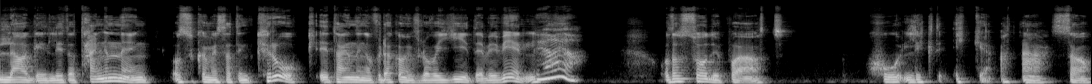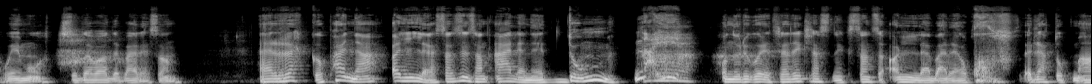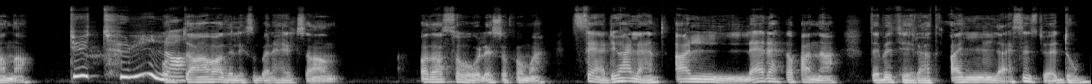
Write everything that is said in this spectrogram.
lage en liten tegning, og så kan vi sette en krok i tegninga, for da kan vi få lov å gi det vi vil? Ja, ja. Og da så du på at hun likte ikke at jeg sa hun imot, så da var det bare sånn Jeg rekker opp hånda, alle, så jeg syns han Erlend er dum. Nei! Og når du går i tredjeklassen, ikke sant, så alle bare rett opp med handa. Du tuller! Og da var det liksom bare helt sånn Og da så hun liksom på meg. Ser du, Ellen? Alle rekker opp hånda. Det betyr at alle syns du er dum.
